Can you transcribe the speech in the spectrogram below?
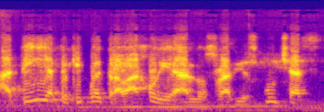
a ti, a tu equipo de trabajo y a los radioescuchas.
